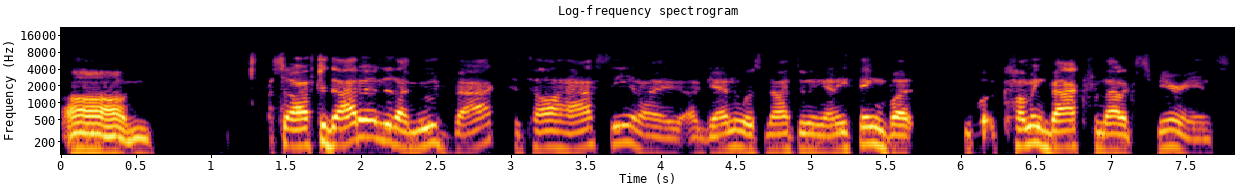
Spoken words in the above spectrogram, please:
um, so after that ended, I moved back to Tallahassee, and I again was not doing anything. But coming back from that experience,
